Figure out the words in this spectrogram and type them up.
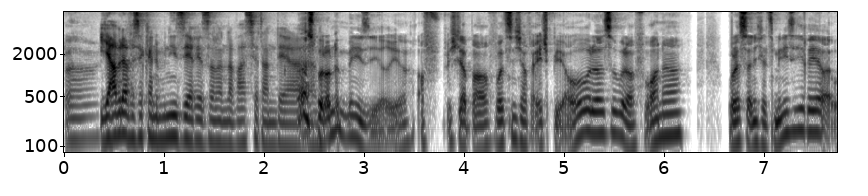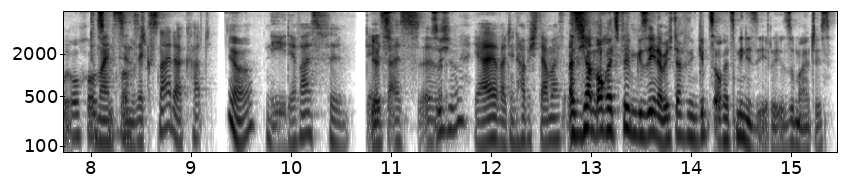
Äh, ja, aber da war es ja keine Miniserie, sondern da war es ja dann der. Ja, es war doch eine Miniserie. Auf, ich glaube auch, wurde es nicht auf HBO oder so oder auf Warner? Wurde es da nicht als Miniserie auch raus? Du meinst den Zack Snyder Cut? Ja. Nee, der war als Film. Der Jetzt? ist als. Äh, Sicher? Ja, weil den habe ich damals. Also, ich habe ihn auch als Film gesehen, aber ich dachte, den gibt es auch als Miniserie, so meinte ich es.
